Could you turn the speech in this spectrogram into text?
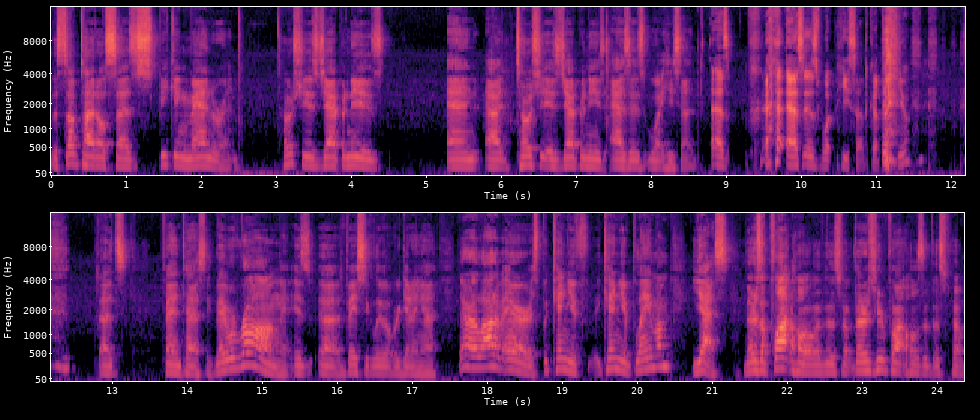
the subtitle says "speaking Mandarin." Toshi is Japanese, and uh, Toshi is Japanese, as is what he said. As as is what he said. Good, thank you. That's fantastic. They were wrong. Is uh, basically what we're getting at. There are a lot of errors, but can you can you blame them? Yes. There's a plot hole in this film. There are two plot holes in this film.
